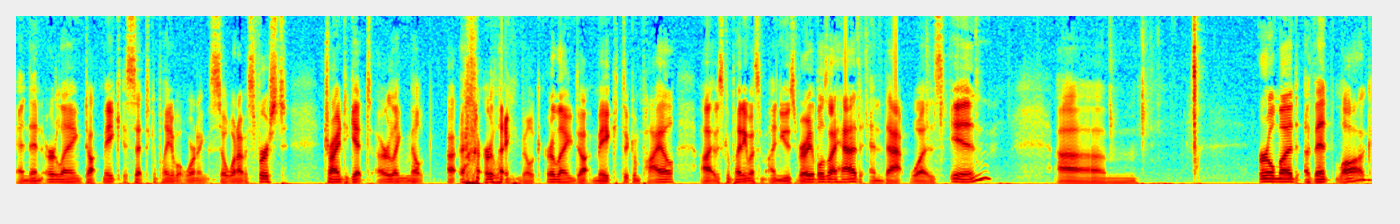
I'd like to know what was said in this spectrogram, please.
And then erlang.make is set to complain about warnings. So when I was first trying to get Erlang milk uh, Erlang milk Erlang.make to compile, uh, it was complaining about some unused variables I had, and that was in um, Erlmud event log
